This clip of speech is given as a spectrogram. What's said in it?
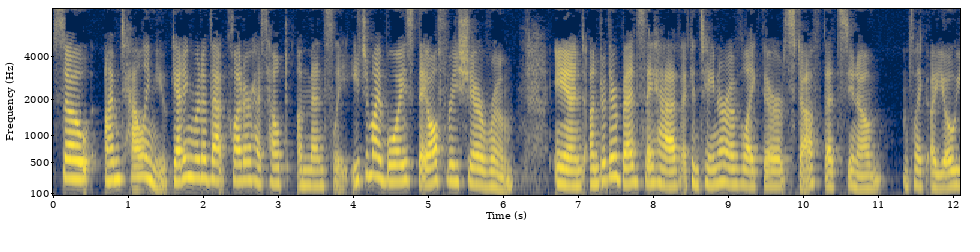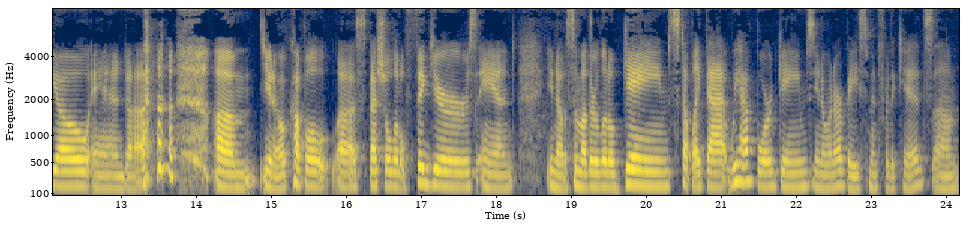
So I'm telling you, getting rid of that clutter has helped immensely. Each of my boys, they all three share a room. And under their beds, they have a container of like their stuff that's, you know, it's like a yo-yo and uh, um, you know a couple uh, special little figures and you know some other little games stuff like that we have board games you know in our basement for the kids um,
